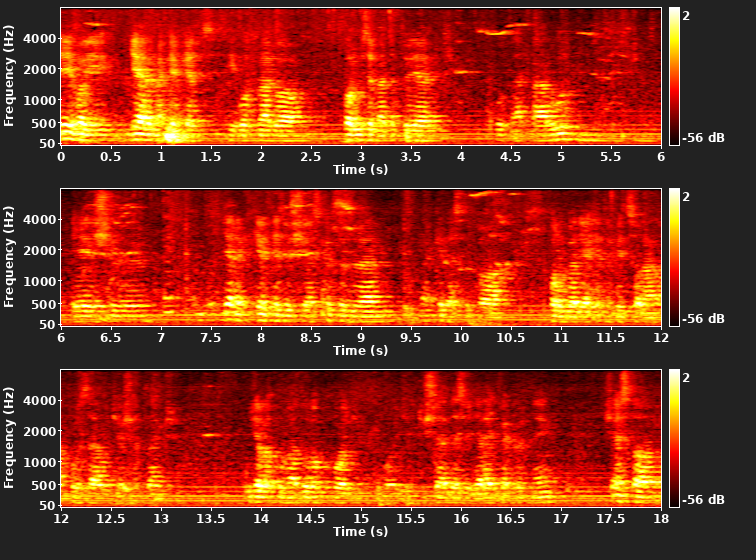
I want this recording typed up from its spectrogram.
Dévai gyermekeket hívott meg a falu üzemeltetője Kutnár Pálul, és a gyerek érkezéséhez kötődően megkérdeztük a falubelieket, hogy mit szólnának hozzá, hogyha esetleg úgy alakulna a dolog, hogy, hogy egy kis rendezvényel egybekötnénk. És ezt a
